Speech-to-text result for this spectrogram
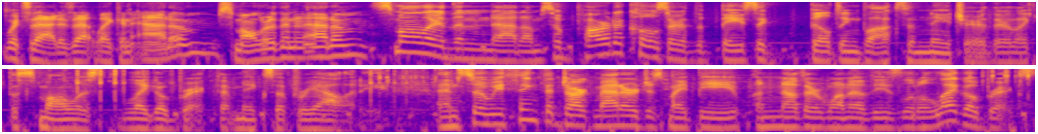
What's that? Is that like an atom? Smaller than an atom? Smaller than an atom. So particles are the basic building blocks of nature. They're like the smallest Lego brick that makes up reality. And so we think that dark matter just might be another one of these little Lego bricks.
